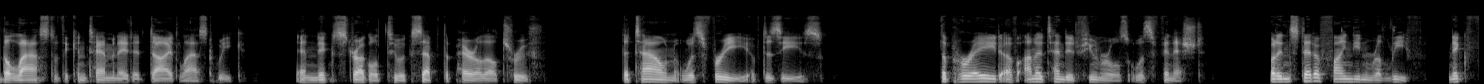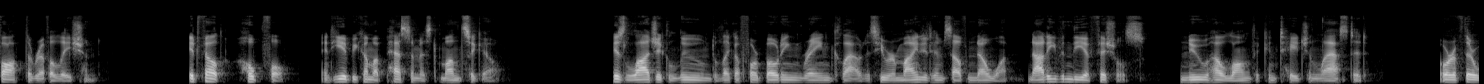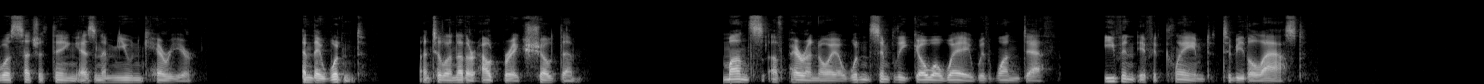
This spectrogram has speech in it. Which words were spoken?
The last of the contaminated died last week, and Nick struggled to accept the parallel truth. The town was free of disease. The parade of unattended funerals was finished, but instead of finding relief, Nick fought the revelation. It felt hopeful, and he had become a pessimist months ago. His logic loomed like a foreboding rain cloud as he reminded himself no one, not even the officials, knew how long the contagion lasted or if there was such a thing as an immune carrier. And they wouldn't, until another outbreak showed them. Months of paranoia wouldn't simply go away with one death, even if it claimed to be the last.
